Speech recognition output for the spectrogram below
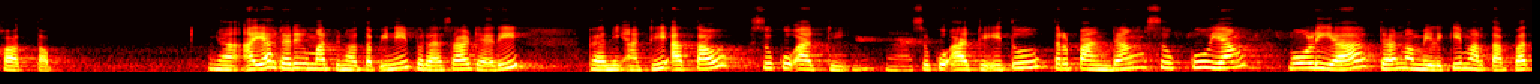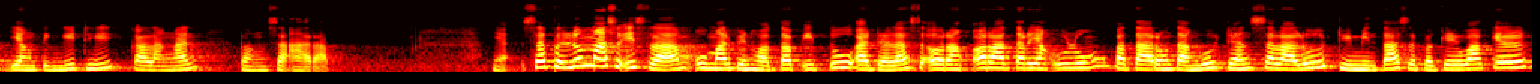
Khattab. Nah, ayah dari Umar bin Khattab ini berasal dari Bani Adi atau suku Adi. Nah, suku Adi itu terpandang suku yang mulia dan memiliki martabat yang tinggi di kalangan bangsa Arab. Ya, sebelum masuk Islam, Umar bin Khattab itu adalah seorang orator yang ulung, petarung tangguh dan selalu diminta sebagai wakil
